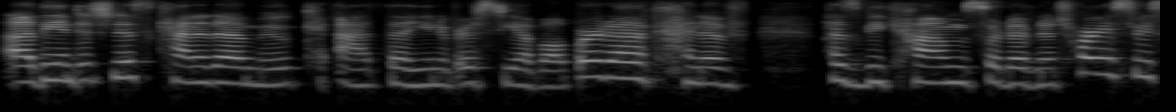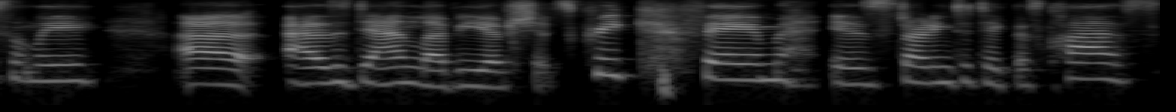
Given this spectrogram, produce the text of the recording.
Uh, the Indigenous Canada MOOC at the University of Alberta kind of has become sort of notorious recently uh, as Dan Levy of Schitt's Creek fame is starting to take this class,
